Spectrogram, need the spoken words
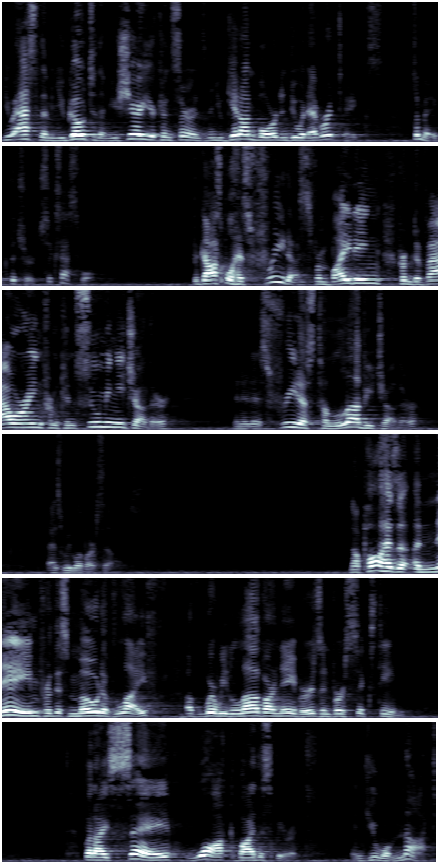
You ask them and you go to them, you share your concerns, and then you get on board and do whatever it takes to make the church successful. The gospel has freed us from biting, from devouring, from consuming each other, and it has freed us to love each other as we love ourselves. Now, Paul has a, a name for this mode of life of where we love our neighbors in verse 16. But I say, walk by the Spirit, and you will not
